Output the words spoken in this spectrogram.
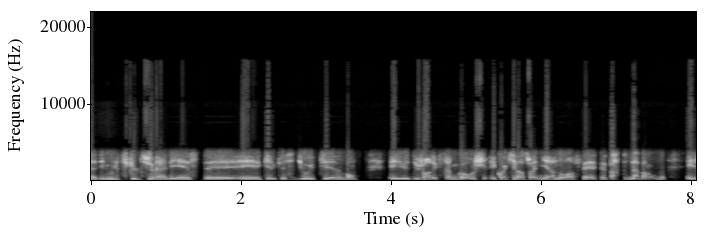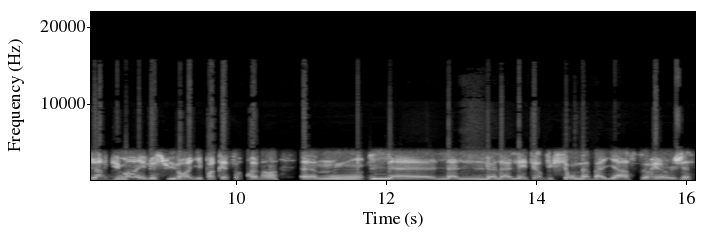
des multiculturalistes et, et, quelques idiots utiles. Bon, et du genre d'extrême gauche. Et quoi qu'il en soit, Nirno en fait, fait partie de la bande. Et l'argument est le suivant, il n'est pas très surprenant. Euh, L'interdiction de la baya serait un geste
